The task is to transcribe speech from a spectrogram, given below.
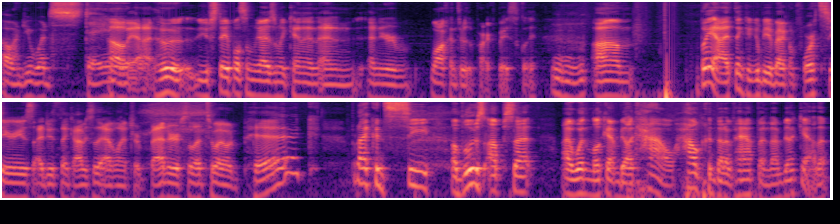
oh, and you would stay? Oh yeah, who you staple some guys to MacKinnon, and and you're walking through the park basically. Mm-hmm. Um, but yeah, I think it could be a back and forth series. I do think obviously the Avalanche are better, so that's who I would pick. But I could see a Blues upset. I wouldn't look at and be like, "How? How could that have happened?" I'd be like, "Yeah, that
